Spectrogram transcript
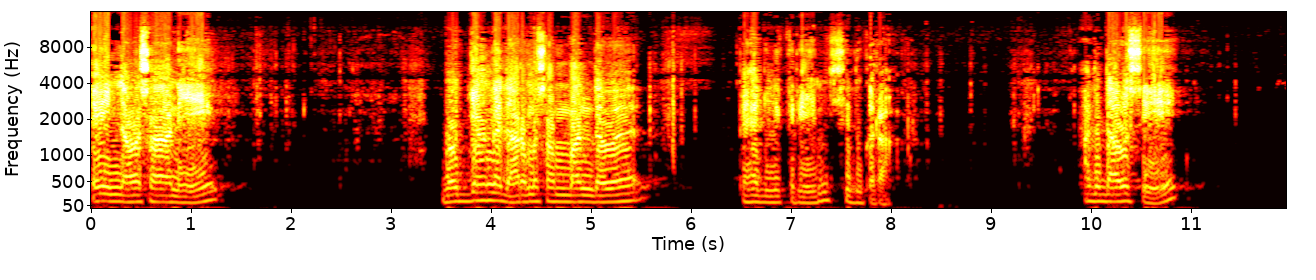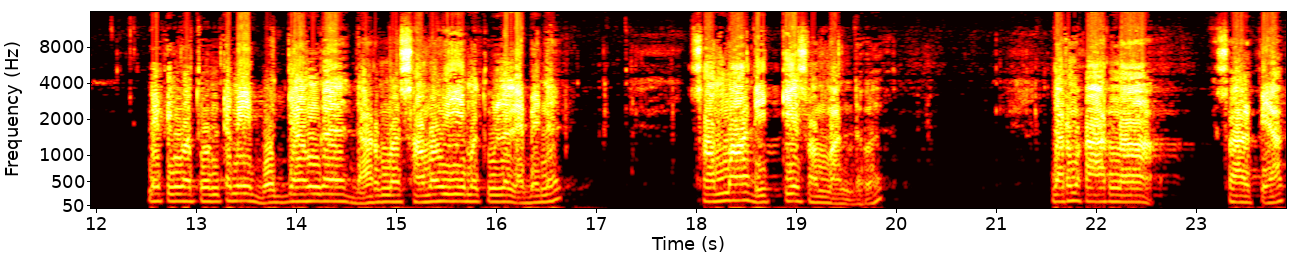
එයින් අවසානයේ බොජ්ජංග ධර්ම සම්බන්ධව පැහැදිලි කිරීම සිදු කරා. අද දවසේ මේ පින්වතුන්ට මේ බොජ්ජංග ධර්ම සමවීම තුල ලැබෙන සම්මා දිට්ඨිය සම්බන්ධව ධර්ම කාරණා ස්වල්පයක්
